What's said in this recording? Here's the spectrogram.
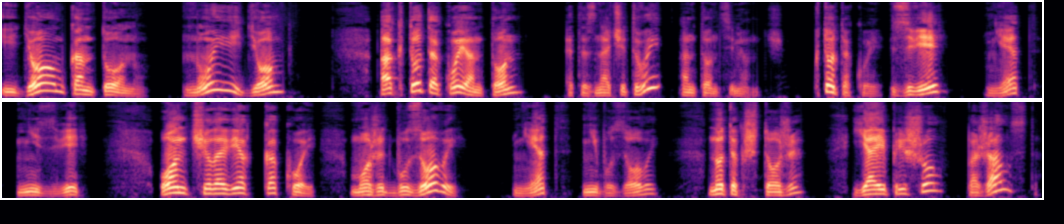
идем к Антону. Ну и идем. А кто такой Антон? Это значит вы, Антон Семенович? Кто такой? Зверь? Нет, не зверь. Он человек какой? Может, бузовый? Нет, не бузовый. Но так что же? Я и пришел, пожалуйста.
